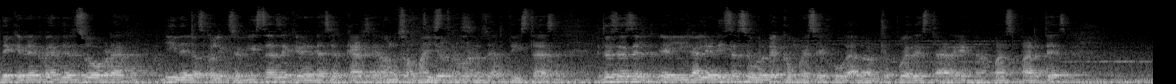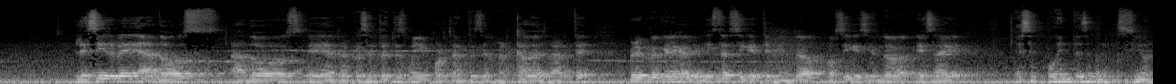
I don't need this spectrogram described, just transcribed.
de querer vender su obra y de los coleccionistas de querer acercarse a otro mayor número de artistas. Entonces el, el galerista se vuelve como ese jugador que puede estar en ambas partes le sirve a dos, a dos eh, representantes muy importantes del mercado del arte, pero creo que el galerista sigue teniendo o sigue siendo esa, Ese puente, esa conexión.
